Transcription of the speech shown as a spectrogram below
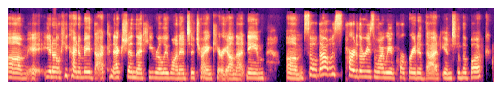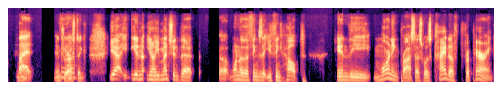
um, it, you know, he kind of made that connection that he really wanted to try and carry on that name. Um, so that was part of the reason why we incorporated that into the book. Hmm. But interesting, yeah, yeah you know, you know, you mentioned that uh, one of the things that you think helped in the mourning process was kind of preparing.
